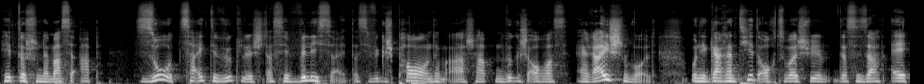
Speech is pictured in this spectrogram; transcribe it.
hebt euch von der Masse ab. So zeigt ihr wirklich, dass ihr willig seid, dass ihr wirklich Power unterm Arsch habt und wirklich auch was erreichen wollt. Und ihr garantiert auch zum Beispiel, dass ihr sagt, ey,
